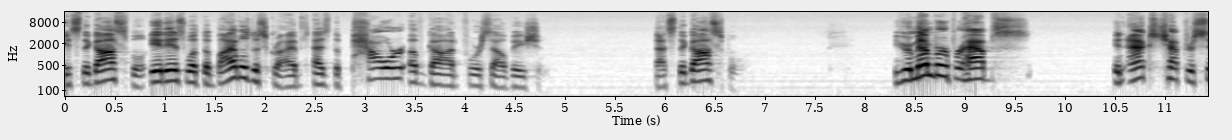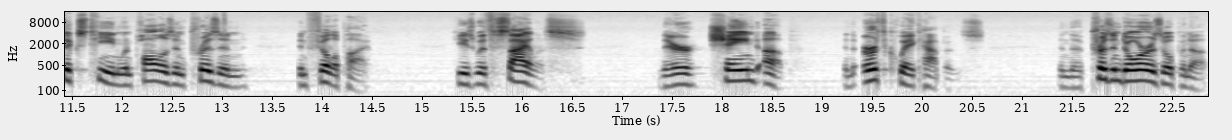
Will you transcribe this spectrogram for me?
It's the gospel. It is what the Bible describes as the power of God for salvation. That's the gospel. You remember perhaps in Acts chapter 16, when Paul is in prison in Philippi, he's with Silas. They're chained up, and the earthquake happens, and the prison doors open up,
